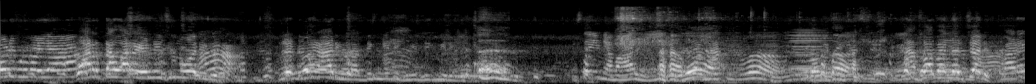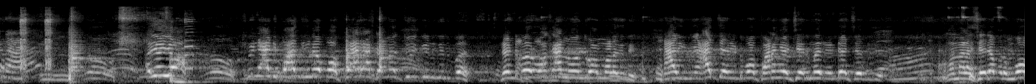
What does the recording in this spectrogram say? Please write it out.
ஓடி விடுவோம் ஐயா? வரத்தா வர என்ன ஓடிடு. ரெண்டு பேரும் ஆடிக்கலாம் லட்சாடு வரேனா ஐயோ பின்னாடி பாத்தீங்கன்னா போ பேராட்டமா தூக்கி இருக்குது பாரு ரெண்டு பேரும் உக்காந்து வந்துருவோம் மழகுது நாளைக்கு நீ ஆச்சரிட்டு போ பணங்க சரி மாதிரி ரெண்டே சேர்த்துக்கு. நம்மள சரி அப்புறம் போ.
